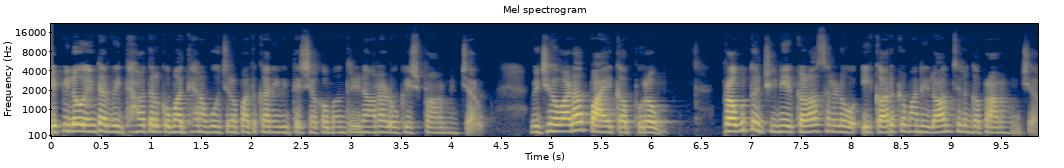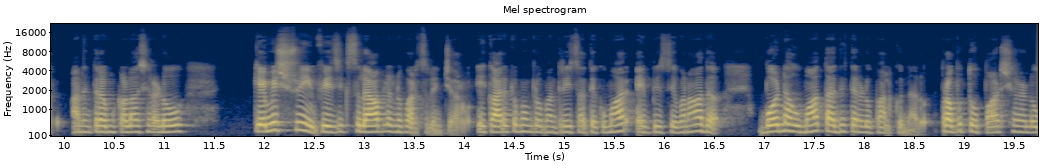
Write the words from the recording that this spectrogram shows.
ఏపీలో ఇంటర్ విద్యార్థులకు మధ్యాహ్న భోజన పథకాన్ని విద్యాశాఖ మంత్రి నారా లోకేష్ ప్రారంభించారు. విజయవాడ పాయకాపురం ప్రభుత్వ జూనియర్ కళాశాలలో ఈ కార్యక్రమాన్ని లాంఛనంగా ప్రారంభించారు. అనంతరం కళాశాలలో కెమిస్ట్రీ ఫిజిక్స్ ల్యాబ్లను పరిశీలించారు. ఈ కార్యక్రమంలో మంత్రి సత్యకుమార్ ఎంపీ శివనాథ్ బొండా ఉమా తదితరులు పాల్గొన్నారు. ప్రభుత్వ పాఠశాలలో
